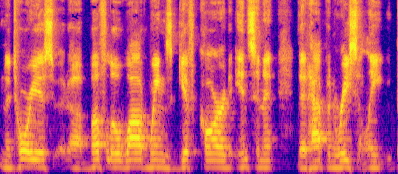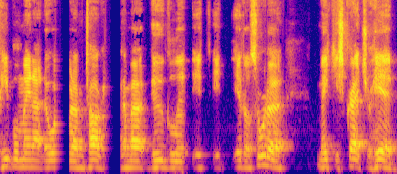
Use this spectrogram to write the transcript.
notorious uh, Buffalo Wild Wings gift card incident that happened recently. People may not know what I'm talking about. Google it. it, it it'll sort of make you scratch your head.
